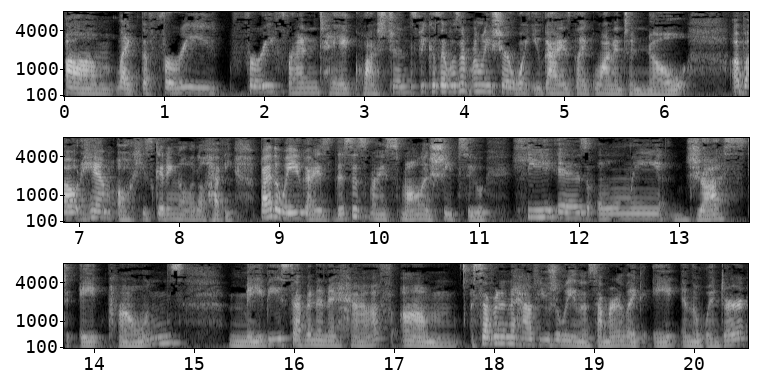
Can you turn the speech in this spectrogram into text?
um, like the furry, furry friend tag questions because I wasn't really sure what you guys like wanted to know about him. Oh, he's getting a little heavy. By the way, you guys, this is my smallest Shih Tzu. He is only just eight pounds, maybe seven and a half. Um, seven and a half usually in the summer, like eight in the winter,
